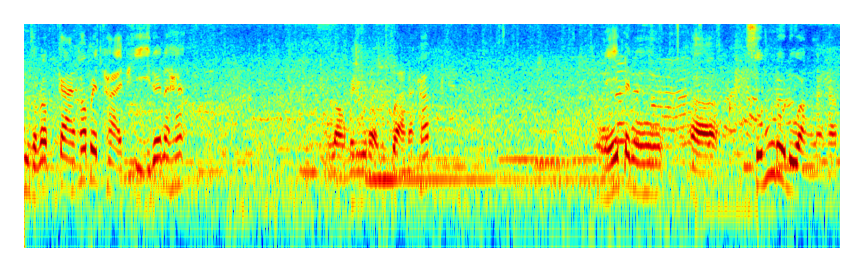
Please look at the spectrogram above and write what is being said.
มสำหรับการเข้าไปถ่ายผีด้วยนะฮะ ลองไปดูหน่อยดีกว่านะครับ นี้เป็นซุ้มดูดวงนะครับ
